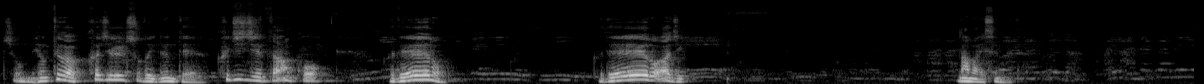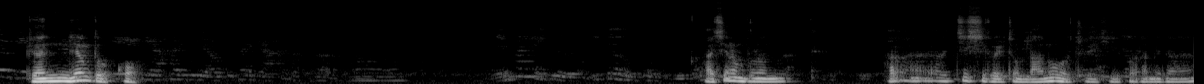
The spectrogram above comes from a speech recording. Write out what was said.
좀 형태가 커질 수도 있는데 커지지도 않고 그대로 그대로 아직 남아 있습니다. 변형도 없고 아시는 분은 아, 지식을 좀 나누어 주시기 바랍니다.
